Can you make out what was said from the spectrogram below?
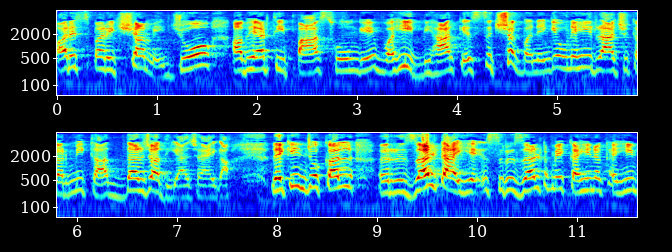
और इस परीक्षा में जो अभ्यर्थी पास होंगे, वही बिहार के शिक्षक बनेंगे। उन्हें ही राज्यकर्मी का दर्जा दिया जाएगा। लेकिन जो कल रिज़ल्ट आई है, इस रिज़ल्ट में कहीं ना कहीं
